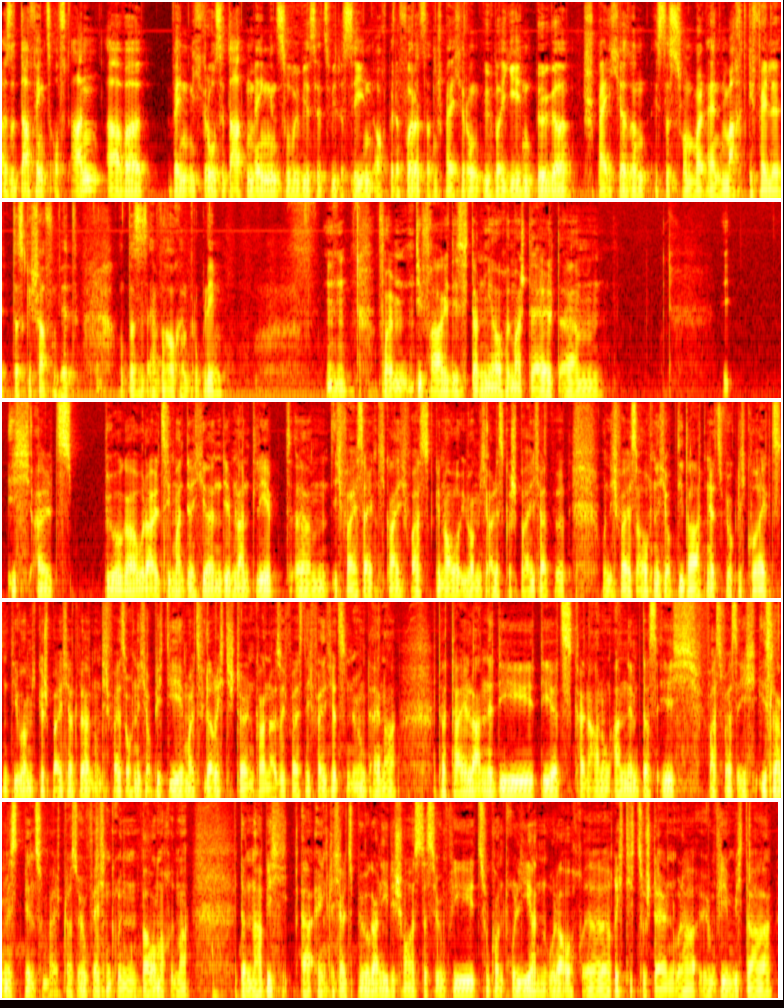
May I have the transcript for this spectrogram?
also da fängt es oft an, aber wenn nicht große Datenmengen, so wie wir es jetzt wieder sehen, auch bei der Vorratsdatenspeicherung über jeden Bürger speichert, dann ist das schon mal ein Machtgefälle, das geschaffen wird. Und das ist einfach auch ein Problem. Mhm. Vor allem die Frage, die sich dann mir auch immer stellt, ähm, ich als Bürger oder als jemand, der hier in dem Land lebt, ähm, ich weiß eigentlich gar nicht, was genau über mich alles gespeichert wird. Und ich weiß auch nicht, ob die Daten jetzt wirklich korrekt sind, die über mich gespeichert werden. Und ich weiß auch nicht, ob ich die jemals wieder richtigstellen kann. Also ich weiß nicht, wenn ich jetzt in irgendeiner Datei lande, die, die jetzt, keine Ahnung, annimmt, dass ich, was weiß ich, Islamist bin zum Beispiel, aus irgendwelchen Gründen, warum auch immer, dann habe ich äh, eigentlich als Bürger nie die Chance, das irgendwie zu kontrollieren oder auch äh, richtig zu stellen oder irgendwie mich da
